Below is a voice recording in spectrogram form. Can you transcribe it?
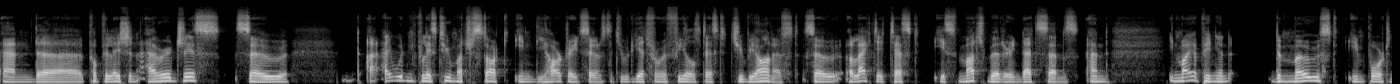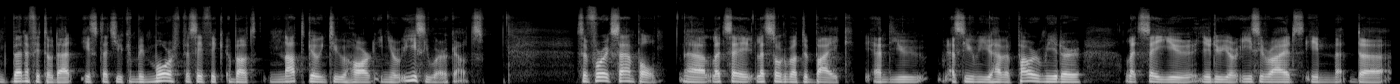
and uh, population averages. So I-, I wouldn't place too much stock in the heart rate zones that you would get from a field test, to be honest. So a lactate test is much better in that sense. And in my opinion, the most important benefit of that is that you can be more specific about not going too hard in your easy workouts. So, for example, uh, let's say let's talk about the bike, and you assume you have a power meter. Let's say you you do your easy rides in the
